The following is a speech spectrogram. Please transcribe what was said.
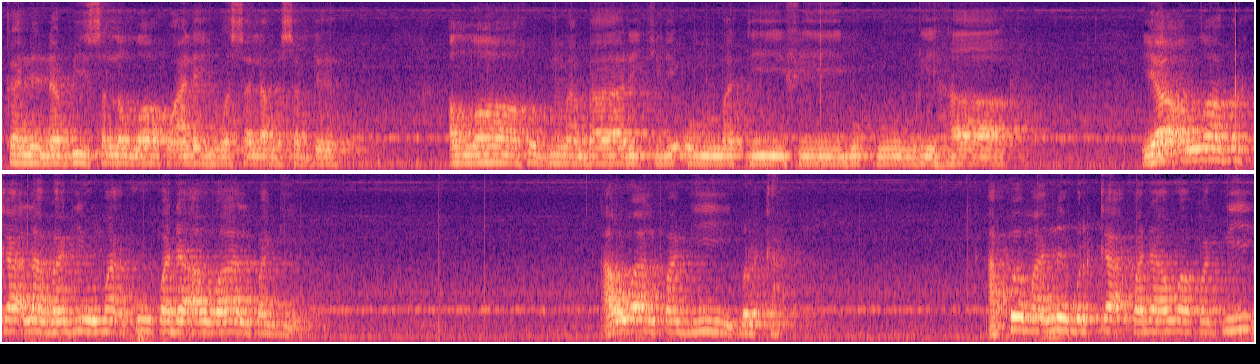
Kerana Nabi sallallahu alaihi wasallam bersabda Allahumma barik li ummati fi bukuriha. Ya Allah berkatlah bagi umatku pada awal pagi Awal pagi berkat Apa makna berkat pada awal pagi?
